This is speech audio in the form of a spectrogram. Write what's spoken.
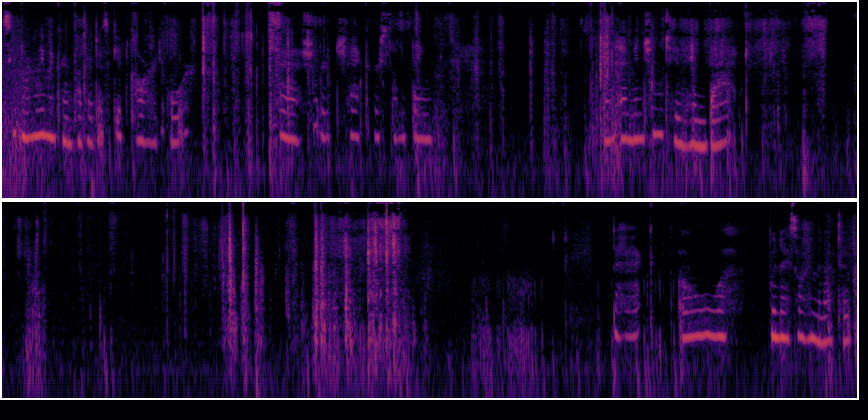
See, normally my grandfather does a gift card or cash or check or something. And I mentioned to him back back oh when I saw him in October.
